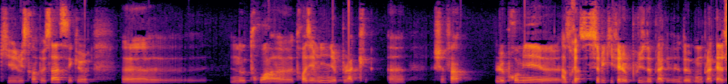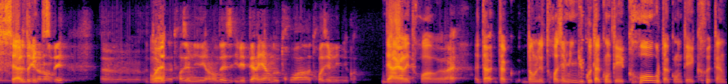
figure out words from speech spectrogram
qui illustrent un peu ça, c'est que euh, nos trois troisième lignes plaquent, euh, ch- enfin le premier, Après- celui qui fait le plus de, pla- de bons plaquages C'est Aldrit. irlandais, euh, de Ouais. la troisième ligne irlandaise, il est derrière nos trois troisième lignes quoi. Derrière les trois, ouais. ouais. Dans les troisième ligne, du coup, t'as compté Croc ou t'as compté Cretin?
